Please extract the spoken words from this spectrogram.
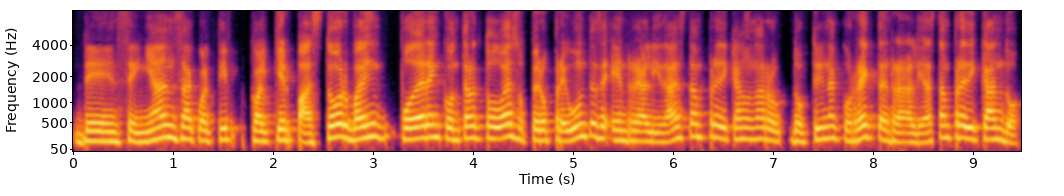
de enseñanza, cualquier, cualquier pastor va a poder encontrar todo eso, pero pregúntese, ¿en realidad están predicando una doctrina correcta? ¿En realidad están predicando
